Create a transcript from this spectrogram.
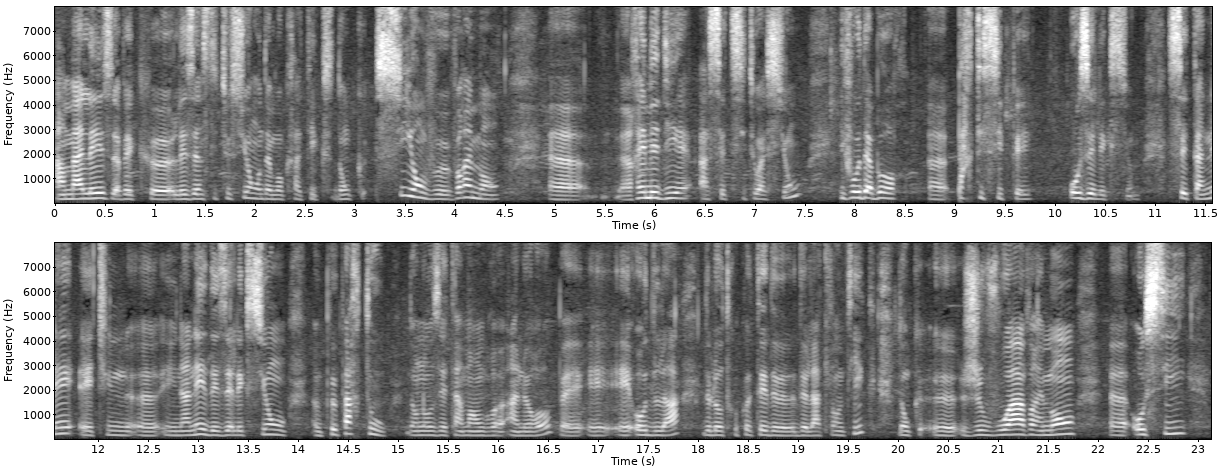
un malaise avec les institutions démocratiques. Donc si on veut vraiment remédier à cette situation, il faut d'abord participer aux élections. Cette année est une, une, année des élections un peu partout dans nos États membres en Europe et, et, au-delà, de l'autre côté de, de l'Atlantique. Donc je vois vraiment aussi euh,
